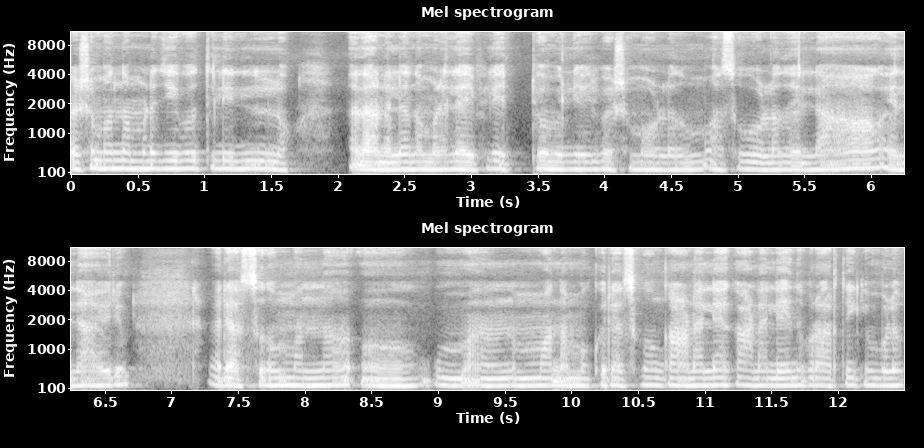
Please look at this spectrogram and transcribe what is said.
വിഷമം നമ്മുടെ ജീവിതത്തിൽ ഇല്ലല്ലോ അതാണല്ലോ നമ്മുടെ ലൈഫിൽ ഏറ്റവും വലിയൊരു വിഷമമുള്ളതും അസുഖമുള്ളതും. എല്ലാ എല്ലാവരും ഒരസുഖം വന്ന് നമുക്കൊരു അസുഖം കാണല്ലേ കാണല്ലേ എന്ന് പ്രാർത്ഥിക്കുമ്പോഴും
